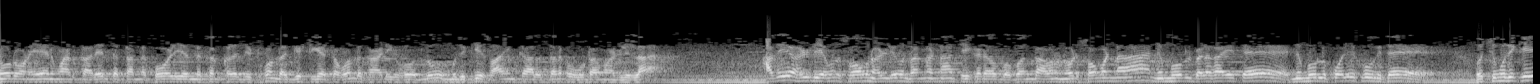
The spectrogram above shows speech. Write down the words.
ನೋಡೋಣ ಏನು ಮಾಡ್ತಾರೆ ಅಂತ ತನ್ನ ಕೋಳಿಯನ್ನು ಕಂಕಳಲ್ಲಿ ಇಟ್ಕೊಂಡು ಅಗ್ಗಿಷ್ಟಿಗೆ ತಗೊಂಡು ಕಾಡಿಗೆ ಹೋದ್ಲು. ಮುದುಕಿ ಸಾಯಂಕಾಲ ತನಕ ಊಟ ಮಾಡಲಿಲ್ಲ. ಅದೇ ಹಳ್ಳಿಯವನು ಸೋಮನ ಹಳ್ಳಿಯವನು ರಂಗಣ್ಣ ಅಂತ ಈ ಕಡೆ ಒಬ್ಬ ಬಂದ. ಅವನು ನೋಡಿ, ಸೋಮಣ್ಣ ನಿಮ್ಮೂರ್ಲಿ ಬೆಳಗಾಯಿತೆ ನಿಮ್ಮೂರ್ಲಿ ಕೋಳಿ ಕೂಗಿದೆ ಹುಚ್ಚು ಮುದುಕಿ,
